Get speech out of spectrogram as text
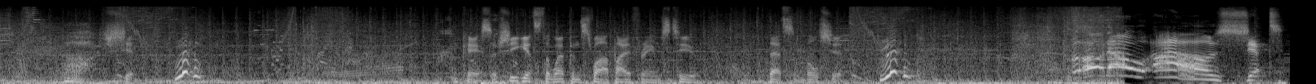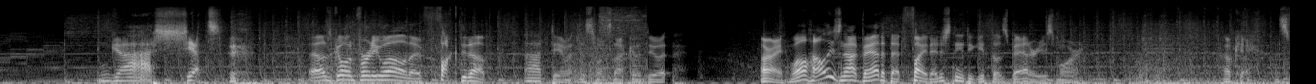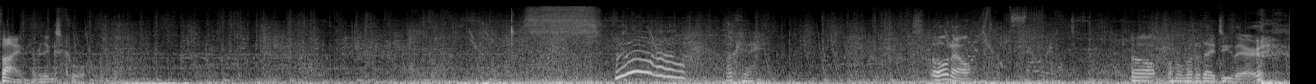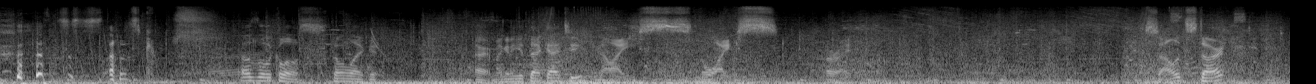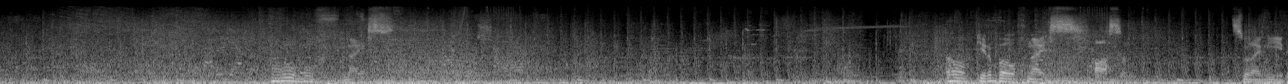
Oh, shit. Woo! Okay, so she gets the weapon swap iframes too. That's some bullshit. oh no! Oh shit! Gosh, shit! that was going pretty well and I fucked it up. Ah, damn it, this one's not gonna do it. Alright, well, Holly's not bad at that fight. I just need to get those batteries more. Okay, that's fine. Everything's cool. okay. Oh no. Oh, oh, what did I do there? that, was, that was a little close. Don't like it. Alright, am I gonna get that guy too? Nice. Nice. Alright. Solid start. Oh, nice. Get them both. Nice. Awesome. That's what I need.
